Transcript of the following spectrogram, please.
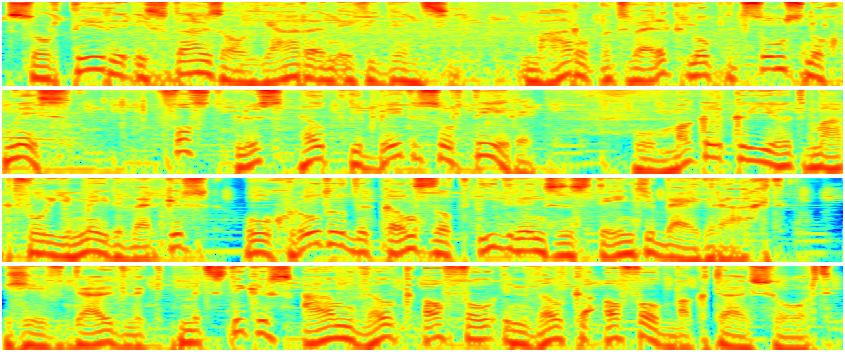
Sorteren is thuis al jaren een evidentie. Maar op het werk loopt het soms nog mis. Fost Plus helpt je beter sorteren. Hoe makkelijker je het maakt voor je medewerkers, hoe groter de kans dat iedereen zijn steentje bijdraagt. Geef duidelijk met stickers aan welk afval in welke afvalbak thuis hoort.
